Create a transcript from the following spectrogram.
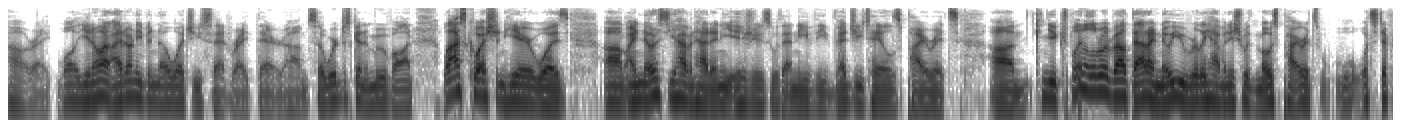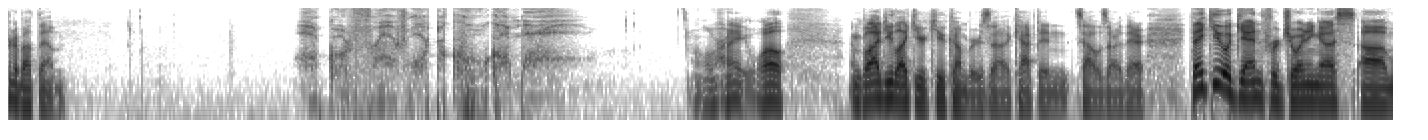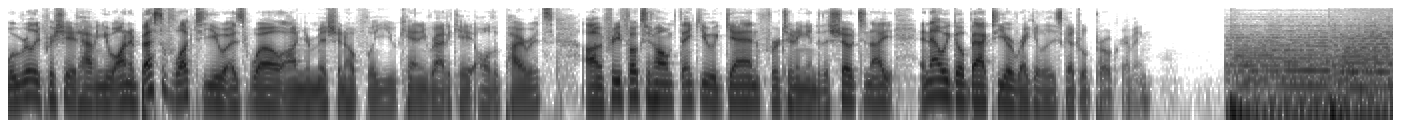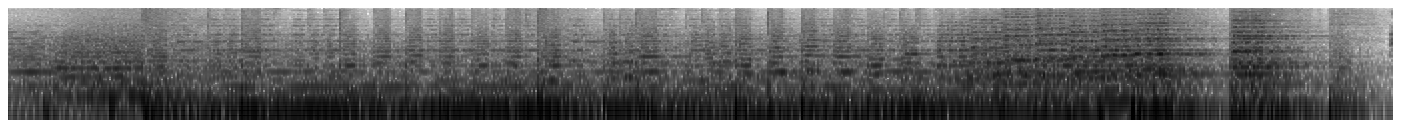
All right. Well, you know what? I don't even know what you said right there. Um, so we're just going to move on. Last question here was um, I noticed you haven't had any issues with any of the Veggie Tales pirates. Um, can you explain a little bit about that? I know you really have an issue with most pirates. What's different about them? I'm good the cucumber. All right. Well, I'm glad you like your cucumbers, uh, Captain Salazar. There. Thank you again for joining us. Um, we really appreciate having you on, and best of luck to you as well on your mission. Hopefully, you can eradicate all the pirates. Um, for you folks at home, thank you again for tuning into the show tonight. And now we go back to your regularly scheduled programming.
